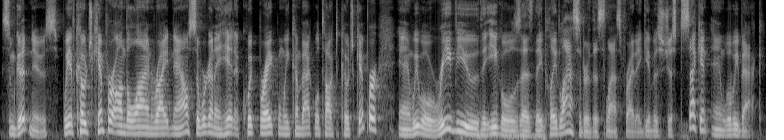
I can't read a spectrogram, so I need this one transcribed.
some good news. We have Coach Kemper on the line right now, so we're going to hit a quick break. When we come back, we'll talk to Coach Kemper and we will review the Eagles as they played Lassiter this last Friday. Give us just a second and we'll be back.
